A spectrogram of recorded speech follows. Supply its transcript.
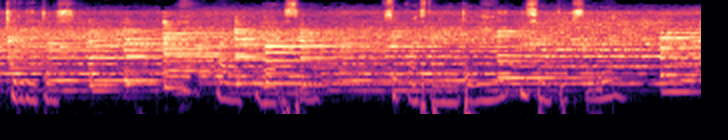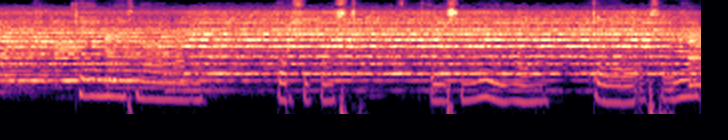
kilitos para verse supuestamente bien y sentirse bien. Que no es nada malo, por supuesto, que es muy bueno querer verse bien,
